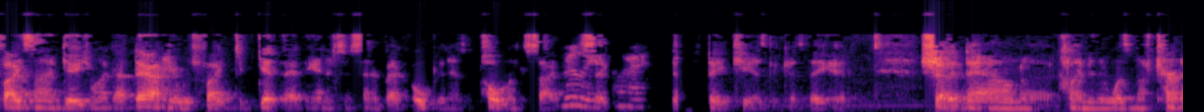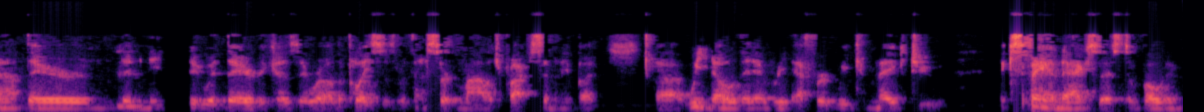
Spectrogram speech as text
fights I engaged when I got down here was fighting to get that Anderson Center back open as a polling site. Really? Okay. state kids because they had shut it down, uh, claiming there wasn't enough turnout there and didn't need do it there because there were other places within a certain mileage proximity. But uh, we know that every effort we can make to expand access to voting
